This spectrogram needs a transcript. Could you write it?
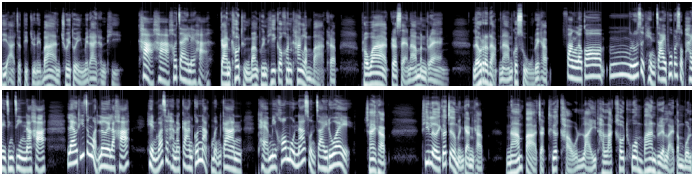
ที่อาจจะติดอยู่ในบ้านช่วยตัวเองไม่ได้ทันที ค่ะค่ะเข้าใจเลยค่ะ การเข้าถึงบางพื้นที่ก็ค่อนข้างลำบากครับ เพราะว่ากระแสน้ำมันแรง แล้วระดับน้ำก็สูงด้วยครับฟังแล้วก็อืมรู้สึกเห็นใจผู้ประสบภัยจริง ๆ นะคะ แล้วที่จังหวัดเลยล่ะคะ เห็นว่าสถานการณ์ก็หนักเหมือนกัน แถมมีข้อมูลน่าสนใจด้วย ใช่ครับ ที่เลยก็เจอเหมือนกันครับ น้ำป่าจากเทือกเขาไหลทะลักเข้าท่วมบ้านเรือนหลายตำบล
